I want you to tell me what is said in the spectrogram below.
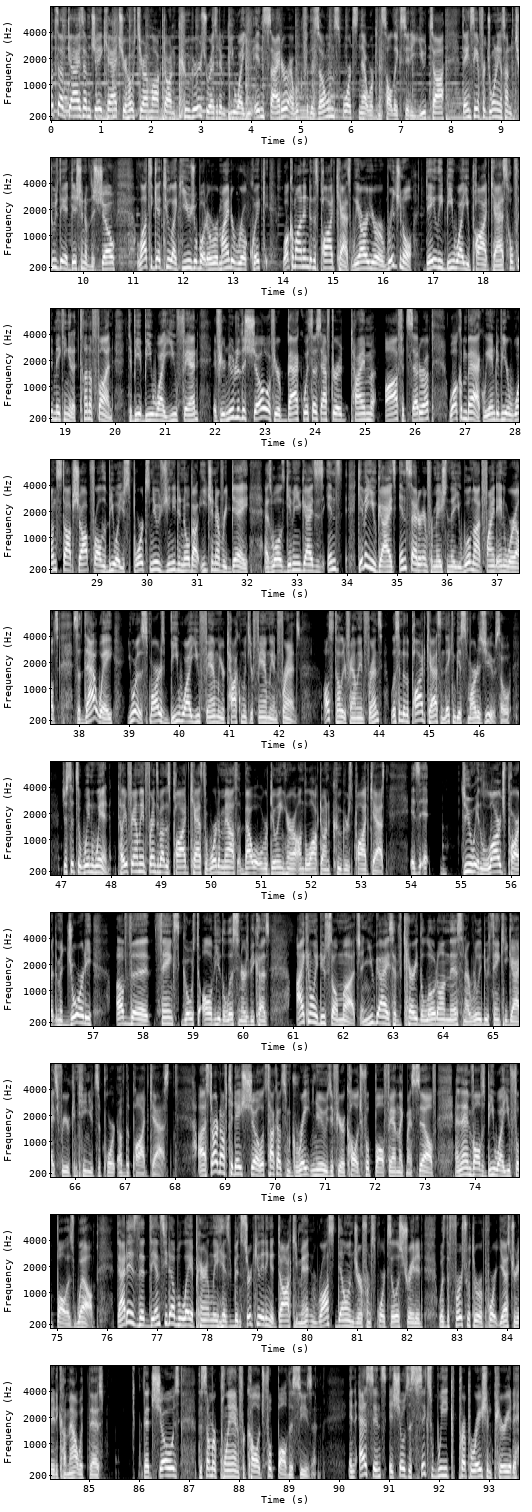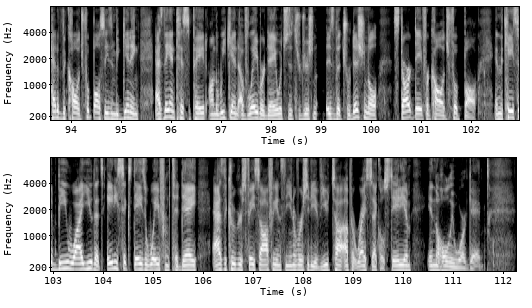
What's up, guys? I'm Jake Hatch, your host here on Locked On Cougars, resident BYU insider. I work for the Zone Sports Network in Salt Lake City, Utah. Thanks again for joining us on a Tuesday edition of the show. A lot to get to, like usual, but a reminder, real quick welcome on into this podcast. We are your original daily BYU podcast, hopefully making it a ton of fun to be a BYU fan. If you're new to the show, if you're back with us after a time off, etc., welcome back. We aim to be your one-stop shop for all the BYU sports news you need to know about each and every day, as well as giving you guys in, giving you guys insider information that you will not find anywhere else. So that way, you are the smartest BYU fan when you're talking with your family and friends. Also, tell your family and friends, listen to the podcast, and they can be as smart as you. So, just it's a win win. Tell your family and friends about this podcast, the word of mouth about what we're doing here on the Locked On Cougars podcast. Is due in large part, the majority of the thanks goes to all of you, the listeners, because I can only do so much, and you guys have carried the load on this, and I really do thank you guys for your continued support of the podcast. Uh, starting off today's show, let's talk about some great news if you're a college football fan like myself, and that involves BYU football as well. That is that the NCAA apparently has been circulating a document, and Ross Dellenger from Sports Illustrated was the first with the report yesterday to come out with this that shows the summer plan for college football this season. In essence, it shows a six week preparation period ahead of the college football season beginning as they anticipate on the weekend of Labor Day, which is the, tradition, is the traditional start date for college football. In the case of BYU, that's 86 days away from today as the Cougars face off against the University of Utah up at Rice Eccles Stadium in the Holy War game.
